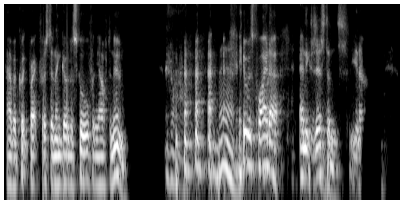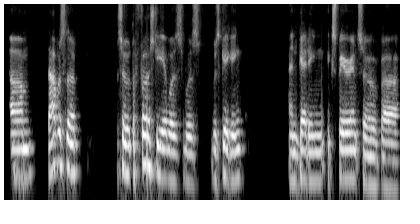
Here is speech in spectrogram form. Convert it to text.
have a quick breakfast, and then go to school for the afternoon. Wow. Man. it was quite a an existence, you know. Um, that was the so the first year was was was gigging and getting experience of uh,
